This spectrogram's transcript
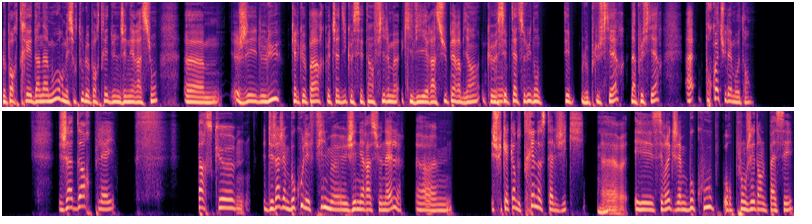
le portrait d'un amour, mais surtout le portrait d'une génération. Euh, j'ai lu quelque part que tu as dit que c'est un film qui vieillira super bien, que c'est peut-être celui dont tu es le plus fier, la plus fière. Ah, pourquoi tu l'aimes autant? J'adore Play parce que déjà j'aime beaucoup les films générationnels. Euh, je suis quelqu'un de très nostalgique. Mhm. Euh, et c'est vrai que j'aime beaucoup plonger dans le passé,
